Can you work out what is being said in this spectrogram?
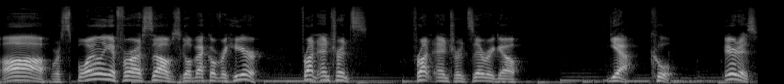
Ah, oh, we're spoiling it for ourselves. Go back over here. Front entrance. Front entrance. There we go. Yeah, cool. Here it is.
